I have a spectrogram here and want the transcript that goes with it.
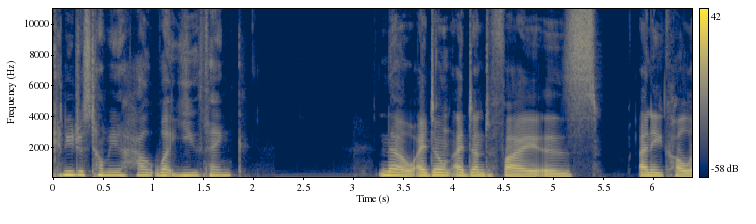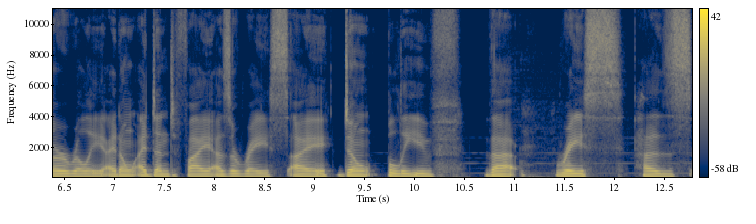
Can you just tell me how what you think? No, I don't identify as any color really. I don't identify as a race. I don't believe that race has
